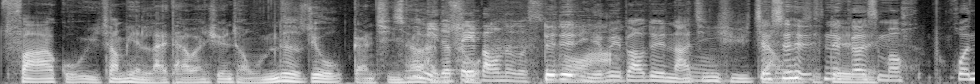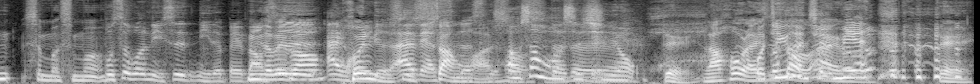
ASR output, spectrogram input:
发国语唱片来台湾宣传，我们那时候就感情。是你的背包那个时候、啊？对对，你的背包对拿金曲奖、嗯，就是那个什么婚什么什么，不是婚礼是你的背包，你的背包婚礼是上华哦，上华时期哦。对，然后后来我听很前面。对，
